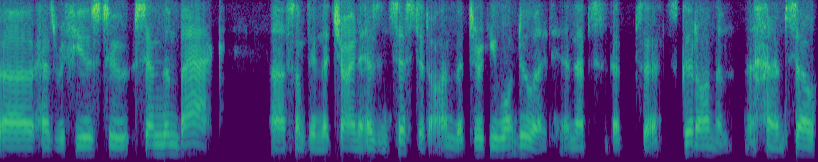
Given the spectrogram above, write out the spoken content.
uh, has refused to send them back. Uh, something that China has insisted on, but Turkey won't do it, and that's that's, that's good on them. Um, so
